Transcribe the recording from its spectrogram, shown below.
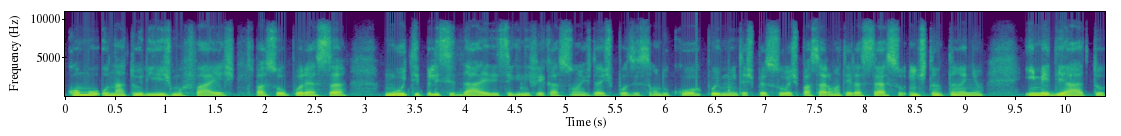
como o naturismo faz, passou por essa multiplicidade de significações da exposição do corpo e muitas pessoas passaram a ter acesso instantâneo, imediato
